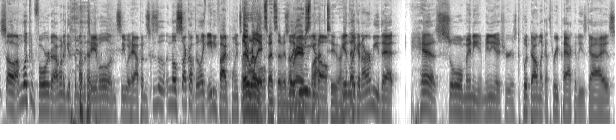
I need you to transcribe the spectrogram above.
So I'm looking forward to. I want to get them on the table and see what happens because and they'll suck up. They're like 85 points. a They're really expensive in So the rare do, you slot know, too, aren't in they? like an army that has so many miniatures to put down like a three pack of these guys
